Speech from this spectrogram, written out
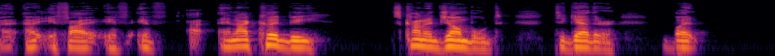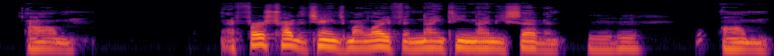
I, I, if I if if I, and I could be, it's kind of jumbled together, but um, I first tried to change my life in 1997, Mm-hmm. um,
